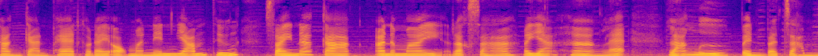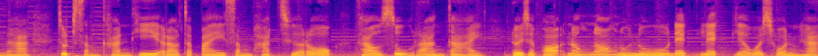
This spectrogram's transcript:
ทางการแพทย์เขาได้ออกมาเน้นย้ำถึงใส่หน้ากากอนามัย รักษาระยะห่างและล้างมือเป็นประจำนะคะ จุดสำคัญที่เราจะไปสัมผัสเชื้อโรคเข้าสู่ร่างกาย โดยเฉพาะน้องๆ หนูๆ เด็กเล็กเยาวชนค่ะ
